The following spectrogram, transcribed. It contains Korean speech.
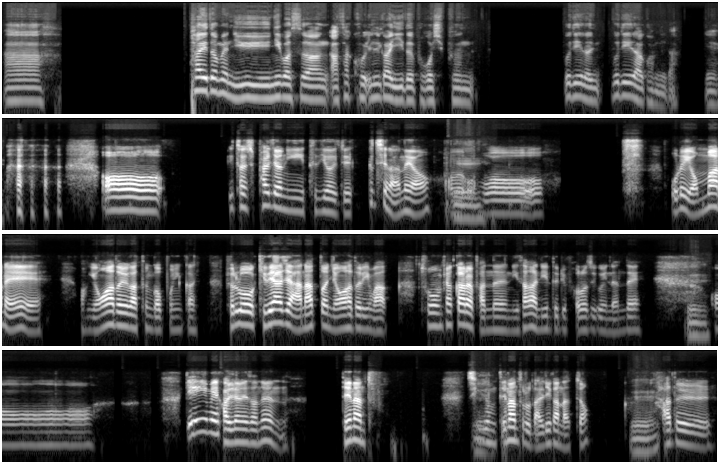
아, 스파이더맨 유니버스왕 아사코 1과 2를 보고 싶은 뿌디, 뿌디라고 합니다. 어 2018년이 드디어 이제 끝이 나네요. 어, 예. 뭐 올해 연말에 막 영화들 같은 거 보니까 별로 기대하지 않았던 영화들이 막 좋은 평가를 받는 이상한 일들이 벌어지고 있는데 예, 어 게임에 관련해서는 대난투 지금 대난투로 난리가 났죠. 예, 다들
